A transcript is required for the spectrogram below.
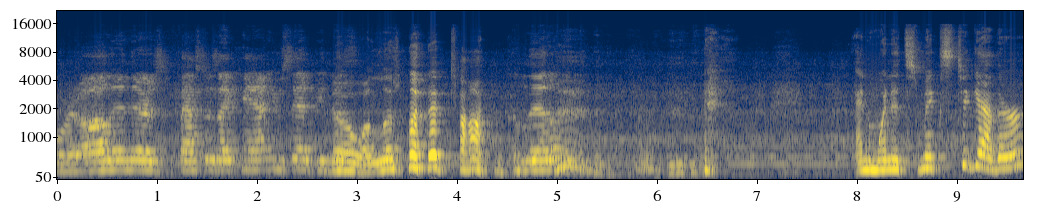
Pour it all in there as fast as I can, you said, because No, a little at a time. a little. And when it's mixed together,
